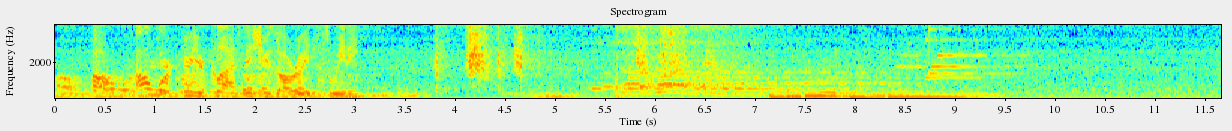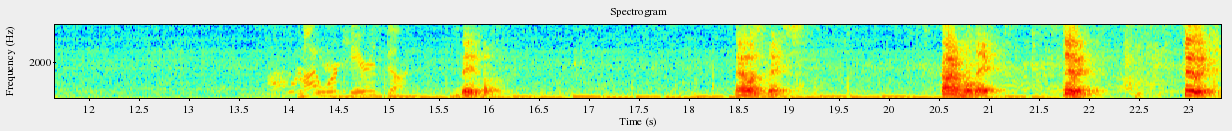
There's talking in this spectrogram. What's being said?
Oh, I'll work through your class issues all right, sweetie. Work here is done. Debatable. Now what's this? Carnival Day. Let's do it. Do it!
